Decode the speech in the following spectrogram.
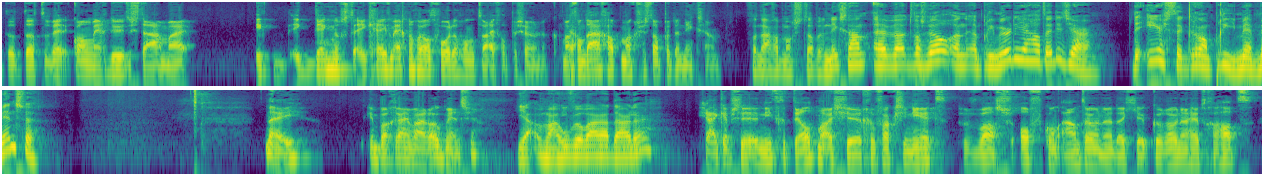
dat, dat kwam echt duur te staan. Maar ik, ik denk nog ik geef hem echt nog wel het voordeel van de twijfel persoonlijk. Maar vandaag had Max Verstappen er niks aan. Vandaag had Max Verstappen er niks aan. Uh, het was wel een, een primeur die je had hè, dit jaar. De eerste Grand Prix met mensen. Nee, in Bahrein waren ook mensen. Ja, maar hoeveel waren daar er? Ja, ik heb ze niet geteld, maar als je gevaccineerd was of kon aantonen dat je corona hebt gehad,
